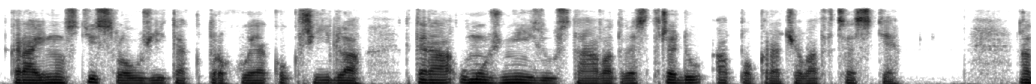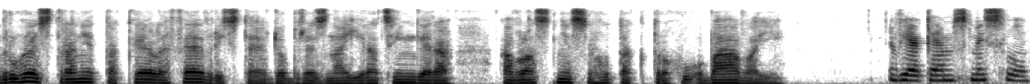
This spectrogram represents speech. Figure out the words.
Krajnosti slouží tak trochu jako křídla, která umožní zůstávat ve středu a pokračovat v cestě. Na druhé straně také lefévristé dobře znají Ratzingera a vlastně se ho tak trochu obávají. V jakém smyslu?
